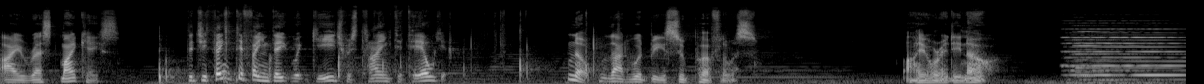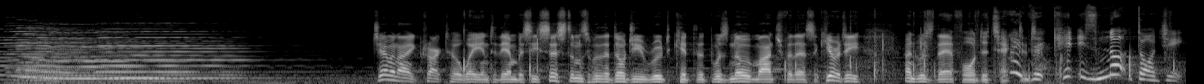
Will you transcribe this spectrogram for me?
I rest my case. Did you think to find out what Gage was trying to tell you? No, that would be superfluous. I already know. Gemini cracked her way into the embassy systems with a dodgy rootkit that was no match for their security and was therefore detected. My detected. rootkit is not dodgy.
